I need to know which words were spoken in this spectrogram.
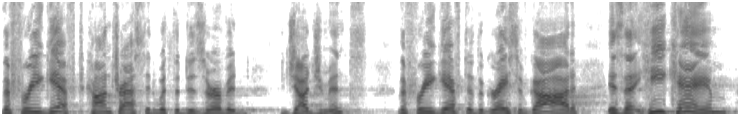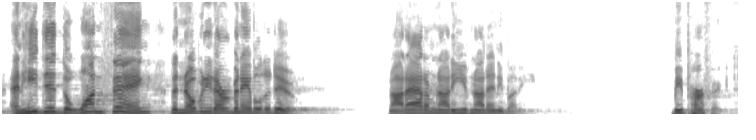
The free gift contrasted with the deserved judgment the free gift of the grace of God is that he came and he did the one thing that nobody had ever been able to do. Not Adam, not Eve, not anybody. Be perfect.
